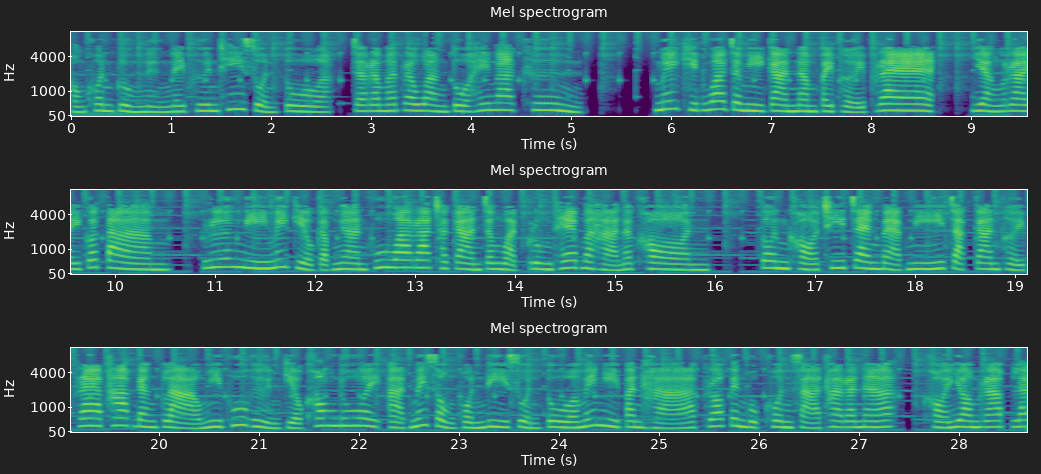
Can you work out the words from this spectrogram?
ของคนกลุ่มหนึ่งในพื้นที่ส่วนตัว จะระมัดระวังตัวให้มากขึ้น ไม่คิดว่าจะมีการนำไปเผยแพร่ อย่างไรก็ตาม เรื่องนี้ไม่เกี่ยวกับงานผู้ว่าราชการจังหวัดกรุงเทพมหานคร ตนขอชี้แจงแบบนี้จากการเผยแพร่ภาพดังกล่าวมีผู้อื่นเกี่ยวข้องด้วย อาจไม่ส่งผลดีส่วนตัวไม่มีปัญหา เพราะเป็นบุคคลสาธารณะ ขอยอมรับและ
